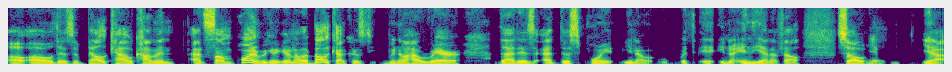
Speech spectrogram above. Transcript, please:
oh, oh, there's a bell cow coming at some point. We're going to get another bell cow because we know how rare that is at this point. You know, with you know in the NFL. So. Yep. Yeah,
